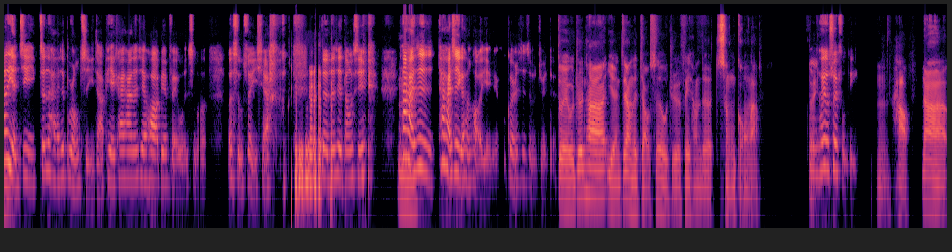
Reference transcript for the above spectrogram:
他的嗯，演技真的还是不容置疑的啊撇开他那些花边绯闻，什么二十五岁以下 的那些东西，他还嗯。是他还是一个很好的演员，我个人是这么觉得。对，我觉得他演这样的角色，我觉得非常的成功啦。嗯，对，很有说服力。嗯，好，那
